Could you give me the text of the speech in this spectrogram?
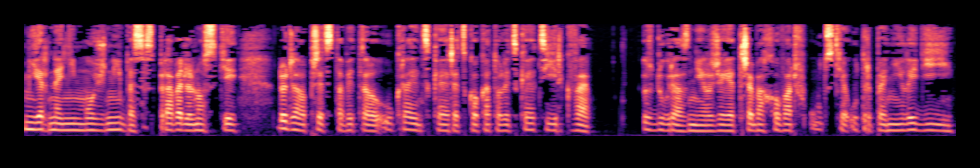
Mír není možný bez spravedlnosti, dodal představitel ukrajinské řecko-katolické církve. Zdůraznil, že je třeba chovat v úctě utrpení lidí,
